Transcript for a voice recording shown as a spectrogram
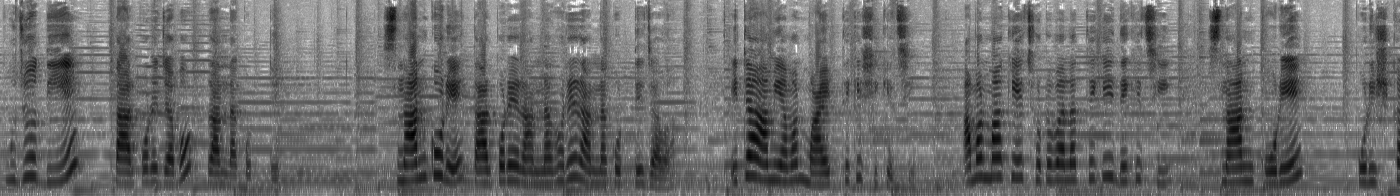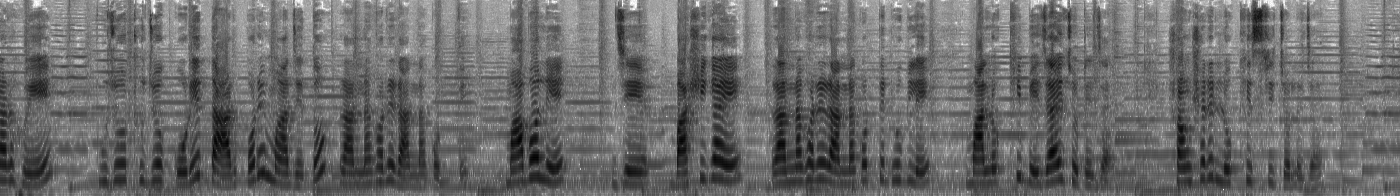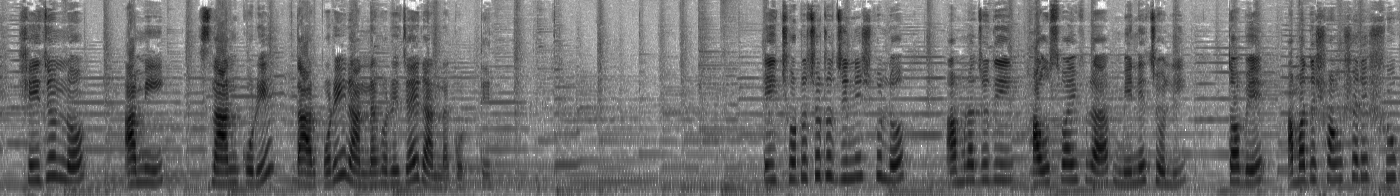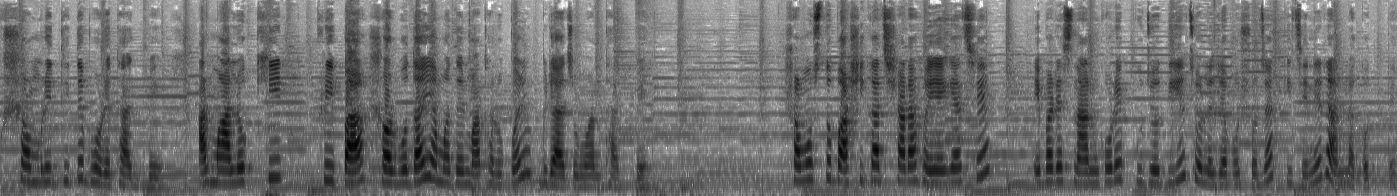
পুজো দিয়ে তারপরে যাব রান্না করতে। স্নান করে তারপরে রান্নাঘরে রান্না করতে যাওয়া। এটা আমি আমার মায়ের থেকে শিখেছি। আমার মাকে ছোটবেলার থেকেই দেখেছি স্নান করে, পরিষ্কার হয়ে পুজো টুজো করে তারপরে মা যেত রান্নাঘরে রান্না করতে। মা বলে যে, বাসি গায়ে রান্নাঘরে রান্না করতে ঢুকলে মা লক্ষ্মী বেজায় চটে যায় সংসারের লক্ষ্মীশ্রী চলে যায়। সেই জন্য আমি স্নান করে তারপরেই রান্নাঘরে যাই রান্না করতে। এই ছোট ছোট জিনিসগুলো আমরা যদি হাউসওয়াইফরা মেনে চলি, তবে আমাদের সংসারে সুখ সমৃদ্ধিতে ভরে থাকবে। আর মা লক্ষ্মীর কৃপা সর্বদাই আমাদের মাথার উপরে বিরাজমান থাকবে। সমস্ত বাসি কাজ সারা হয়ে গেছে। এবারে স্নান করে পুজো দিয়ে চলে যাব সোজা কিচেনে রান্না করতে।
